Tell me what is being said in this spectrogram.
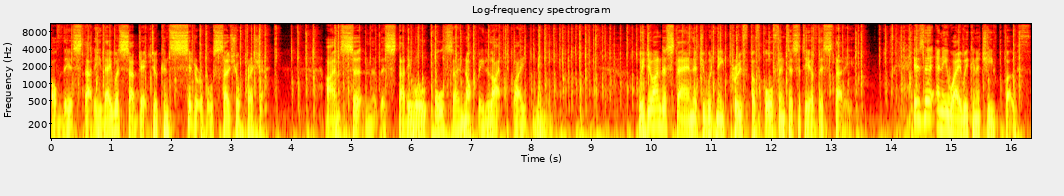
of their study, they were subject to considerable social pressure. I am certain that this study will also not be liked by many. We do understand that you would need proof of authenticity of this study. Is there any way we can achieve both?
